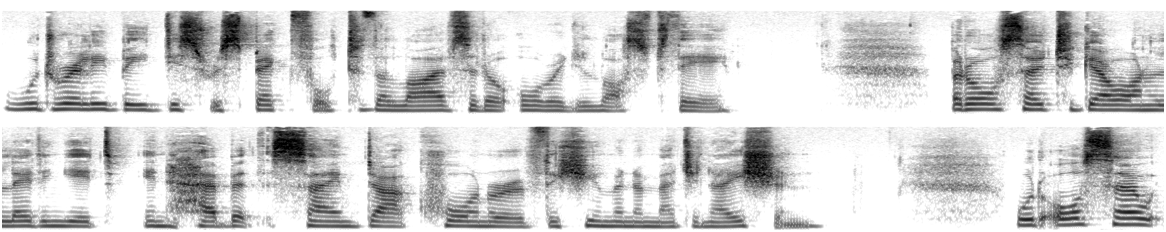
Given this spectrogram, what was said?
would really be disrespectful to the lives that are already lost there. But also to go on letting it inhabit the same dark corner of the human imagination would also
